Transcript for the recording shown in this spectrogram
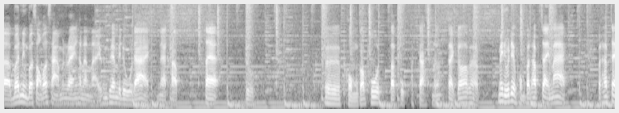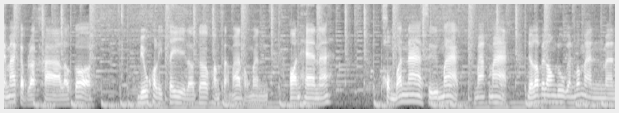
อเบอร์หนึ่งเบอร์สองเบอร์สามมันแรงขนาดไหนเพื่อนๆไปดูได้นะครับ แต่ดู เออผมก็พูดตะกุกตะกักเนอะแต่ก็แบบไม่รู้เดี๋ยวผมประทับใจมาก ประทับใจมากกับราคาแล้วก็ build quality แล้วก็ความสามารถของมัน on hand นะ ผมว่าน่าซื้อมากมากมากเดี๋ยวเราไปลองดูกันว่ามันมัน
